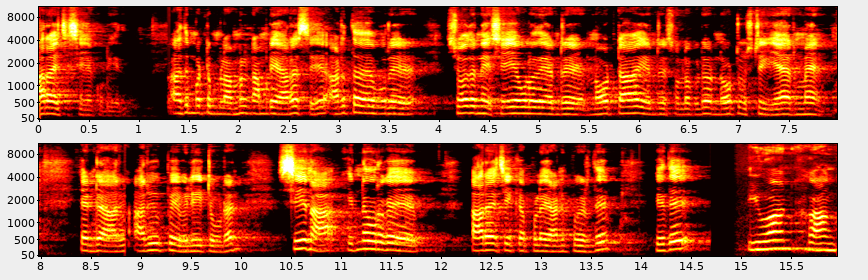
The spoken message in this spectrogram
ஆராய்ச்சி செய்யக்கூடியது. அது மட்டும் இல்லாமல் நம்முடைய அரசு அடுத்த ஒரு சோதனை செய்ய உள்ளது என்று நோட்டா என்று சொல்லக்கூடிய நோட்டு ஏர்மேன் என்ற அறி அறிவிப்பை வெளியிட்டவுடன் சீனா இன்னொரு ஆராய்ச்சி கப்பலை அனுப்புகிறது இது யுவான் ஹாங்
